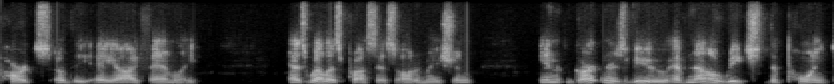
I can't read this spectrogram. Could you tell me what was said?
parts of the AI family, as well as process automation, in Gartner's view, have now reached the point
